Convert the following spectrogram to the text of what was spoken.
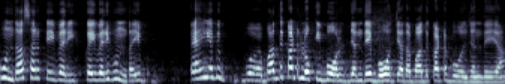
ਹੁੰਦਾ ਸਰ ਕਈ ਵਾਰੀ ਕਈ ਵਾਰੀ ਹੁੰਦਾ ਹੀ। ਇਹੀ ਆ ਵੀ ਬ- ਵੱਧ ਘੱਟ ਲੋਕੀ ਬੋਲ ਜਾਂਦੇ ਬਹੁਤ ਜ਼ਿਆਦਾ ਵੱਧ ਘੱਟ ਬੋਲ ਜਾਂਦੇ ਆ।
